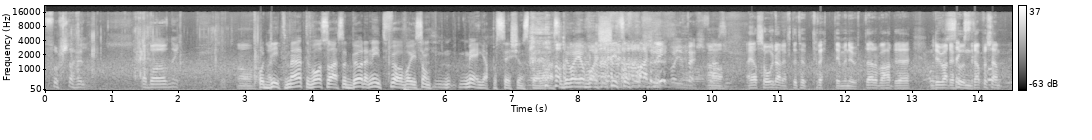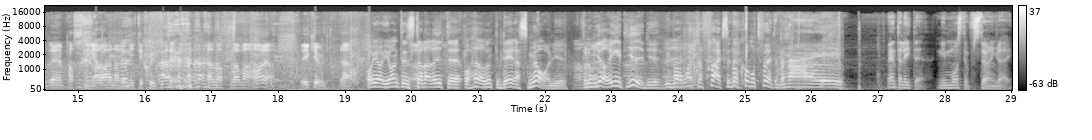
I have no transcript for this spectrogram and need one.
första helgen. Det var bara övning. Och ditt möte var så, alltså båda ni två var ju sånt mega possession-spel. Alltså, det var ju bara shit så fucking... Det var ju värst. Ja. Jag såg där efter typ 30 minuter. Vad hade, du hade 100% passningar och han hade 97. Alla var bara, ja, ja, det är kul. Där. Och jag, jag inte står där ute och hör inte deras mål ju. För de gör inget ljud ju. Vi bara what the fuck, så bara kommer två. Jag bara nej. Vänta lite, ni måste förstå en grej.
